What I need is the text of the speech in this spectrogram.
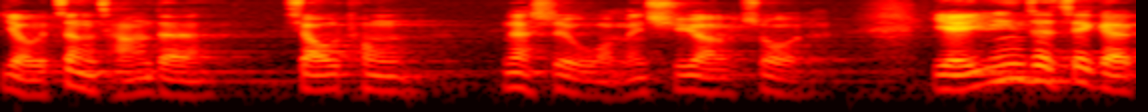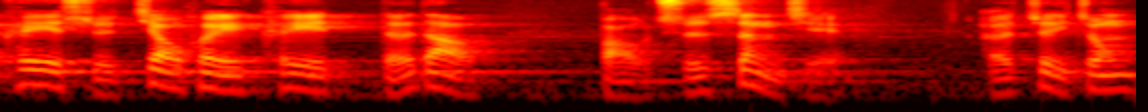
有正常的交通，那是我们需要做的。也因着这个，可以使教会可以得到保持圣洁，而最终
